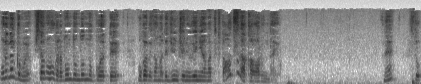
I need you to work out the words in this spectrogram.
俺なんかも下の方からどんどんどんどんこうやっておかげさまで順調に上に上がっていくと圧が変わるんだよ。ね、そう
